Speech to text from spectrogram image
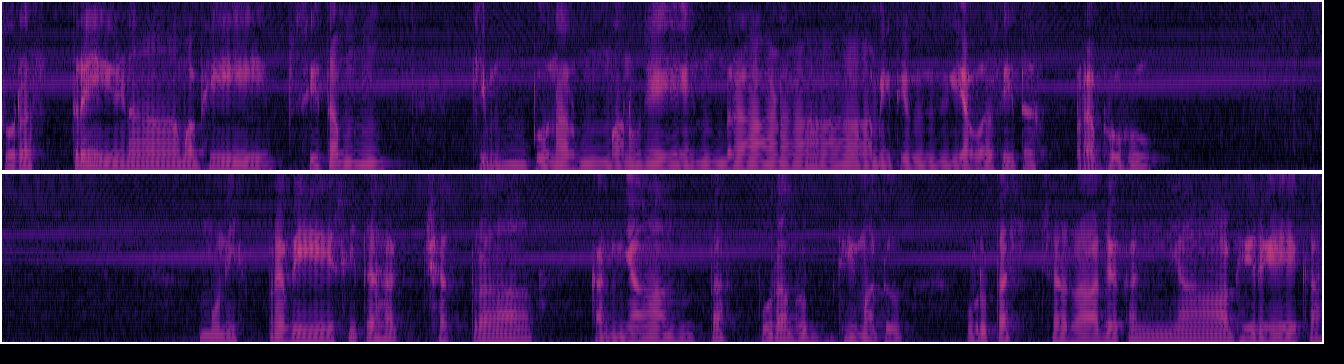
सुरस्त्रीणामभीप्सितं। किं पुनर्मनुजेन्द्राणामिति व्यवसितः प्रभुः। मुनिः प्रवेशितः क्षत्रा कन्यान्तः पुरमृद्धिमत् वृतश्च राजकन्याभिरेकः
